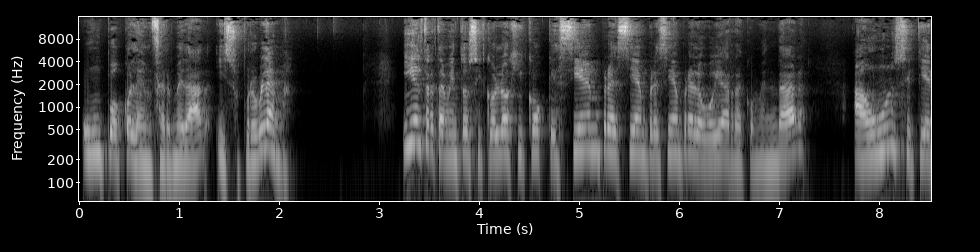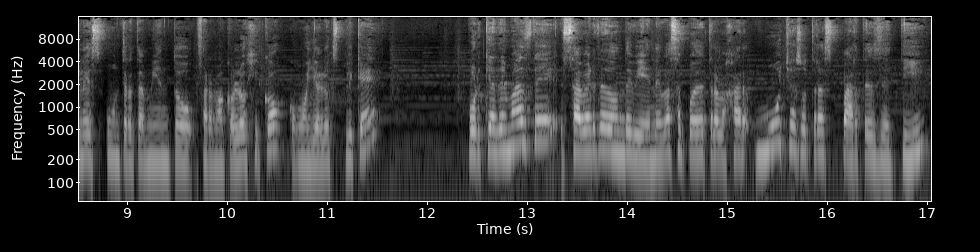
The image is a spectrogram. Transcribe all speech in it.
un poco la enfermedad y su problema. Y el tratamiento psicológico, que siempre, siempre, siempre lo voy a recomendar, aún si tienes un tratamiento farmacológico, como ya lo expliqué, porque además de saber de dónde viene, vas a poder trabajar muchas otras partes de ti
